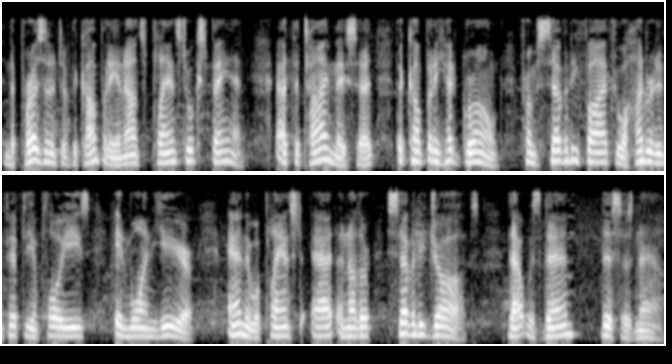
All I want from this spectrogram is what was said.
and the president of the company announced plans to expand. At the time, they said, the company had grown from 75 to 150 employees in one year, and there were plans to add another 70 jobs. That was then, this is now.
